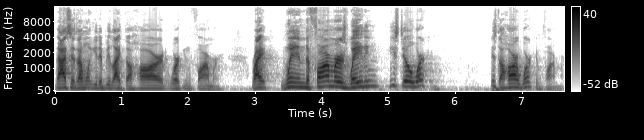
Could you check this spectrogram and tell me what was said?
God says, I want you to be like the hard working farmer, right? When the farmer is waiting, he's still working. He's the hard working farmer.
